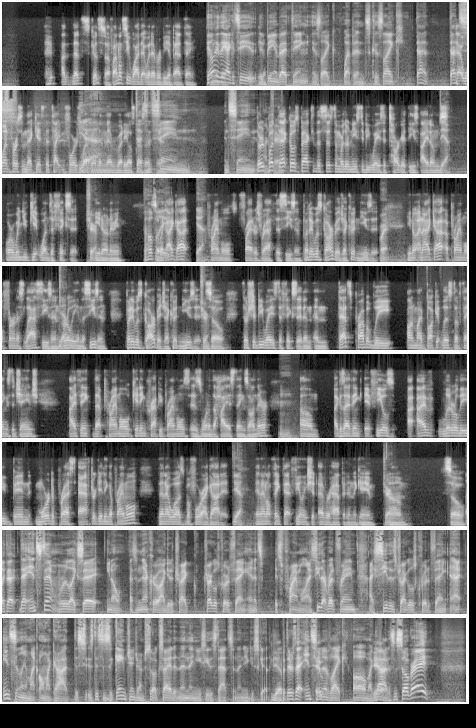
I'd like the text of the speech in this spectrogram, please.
But uh, that's good stuff. I don't see why that would ever be a bad thing. The only thing I could see it Yeah. being a bad thing is like weapons, because like that that's that one person that gets the Titan Forge Yeah. weapon and everybody else that's doesn't. yeah. insane, insane. There, but that goes back to the system where there needs to be ways to target these items. Yeah. Or when you get one to fix it. Sure. You know what I mean? So So like I got yeah, Primal Fighter's Wrath this season, but it was garbage. I couldn't use it. right. you know and i got a primal furnace last season Yeah. early in the season but it was garbage i couldn't use it Sure. so there should be ways to fix it and and that's probably on my bucket list of things to change i think that primal getting crappy primals is one of the highest things on there Mhm. um because i think it feels I, i've literally been more depressed after getting a primal than i was before i got it Yeah, and i don't think that feeling should ever happen in the game Sure. um so like that that instant where like say you know as a necro I get a trag Trag'Oul's Corroded Fang and it's it's primal. I see that red frame. I see this Trag'Oul's Corroded Fang, and I instantly I'm like, oh my god, this is this is a game changer. I'm so excited. And then then you see the stats, and then you just get. Yep. But there's that instant It- of like, oh my Yeah. god, this is so great.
